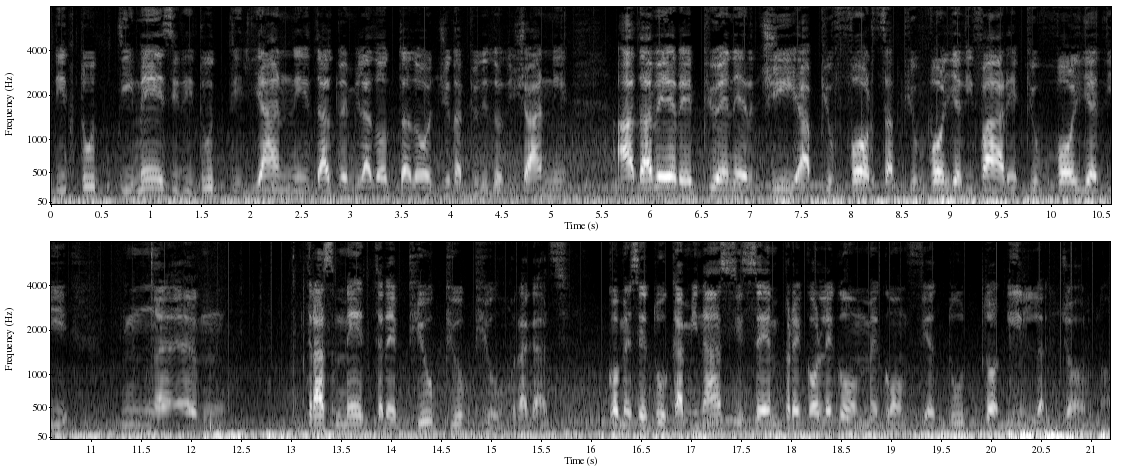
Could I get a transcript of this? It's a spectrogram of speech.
Di tutti i mesi, di tutti gli anni dal 2008 ad oggi, da più di 12 anni, ad avere più energia, più forza, più voglia di fare, più voglia di mm, ehm, trasmettere, più, più, più, ragazzi. Come se tu camminassi sempre con le gomme gonfie tutto il giorno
